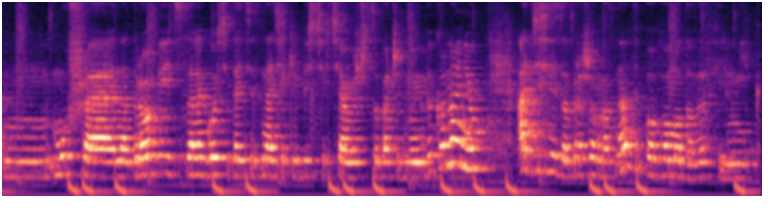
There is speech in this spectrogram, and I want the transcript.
mm, muszę nadrobić zaległości. Dajcie znać, jakie byście chciały jeszcze zobaczyć w moim wykonaniu. A dzisiaj zapraszam Was na typowo modowy filmik.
